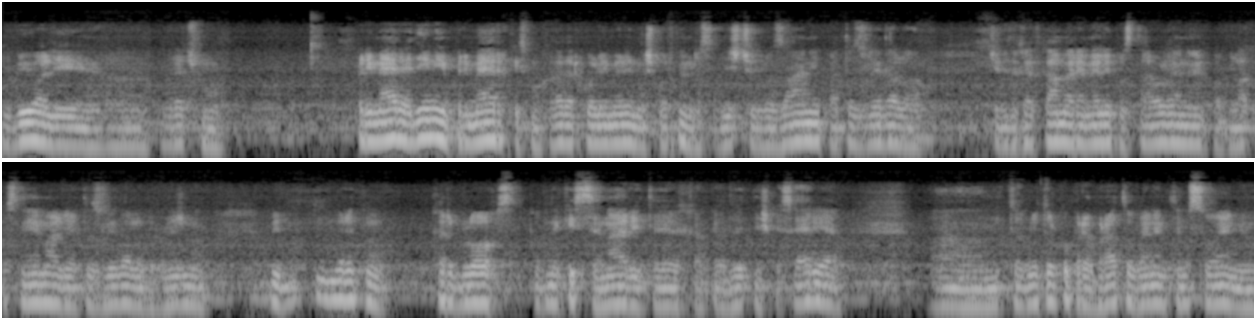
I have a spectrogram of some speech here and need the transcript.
dobivali rečemo, primer, edini primer, ki smo kadarkoli imeli na športnem razsadišču v Lozani, pa je to izgledalo. Če bi takrat kamere imeli postavljene, pa bi lahko snemali, je to izgledalo približno. Bi verjetno kar bilo kot neki scenarij te odvetniške serije. Um, to je bilo toliko preobratov v enem tem sojenju,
